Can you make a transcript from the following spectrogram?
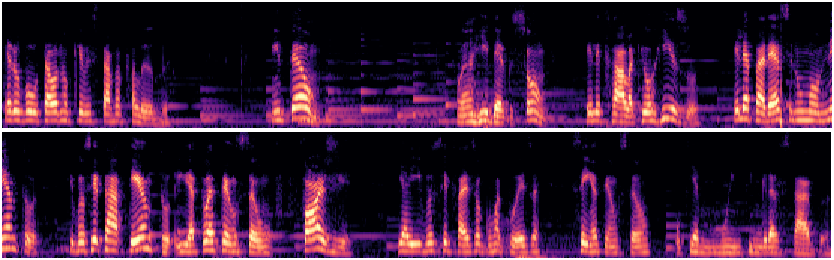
Quero voltar no que eu estava falando. Então, o Henri Bergson, ele fala que o riso, ele aparece no momento que você está atento e a tua atenção foge e aí você faz alguma coisa sem atenção, o que é muito engraçado.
